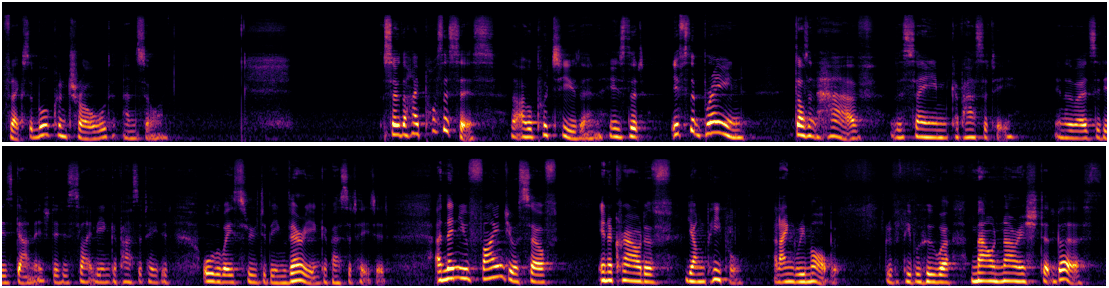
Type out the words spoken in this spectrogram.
flexible, controlled, and so on. So, the hypothesis that I will put to you then is that if the brain doesn't have the same capacity, in other words, it is damaged, it is slightly incapacitated, all the way through to being very incapacitated, and then you find yourself in a crowd of young people, an angry mob, a group of people who were malnourished at birth,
